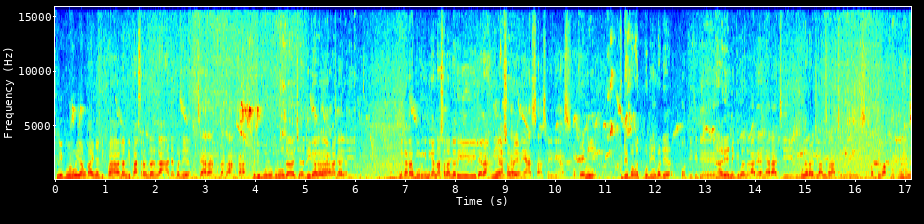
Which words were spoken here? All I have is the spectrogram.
Ini burung yang kayaknya di pahanan di pasaran udah nggak ada Pak ya. jarang udah langka. Jadi burung-burung udah jadi kalau Udah yang ada jadi. ya. Ini karena burung ini kan asalnya dari daerah Nias sono ya. Nias, asli Nias. Oke, ini gede banget bodinya Pak De ya. Bodi gede. Hariannya gimana? Karyanya rajin. Udah rajin juga. serajin seperti waktu dulu.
